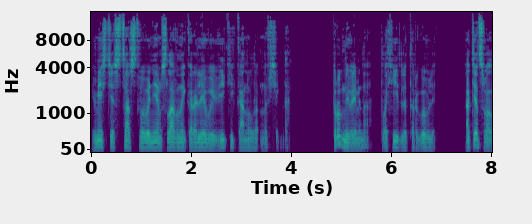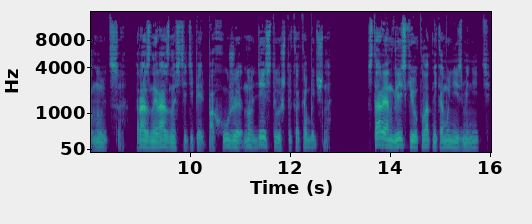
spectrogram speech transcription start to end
вместе с царствованием славной королевы Вики канула навсегда. Трудные времена, плохие для торговли. Отец волнуется. Разные разности теперь похуже, но действуешь ты как обычно. Старый английский уклад никому не изменить.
